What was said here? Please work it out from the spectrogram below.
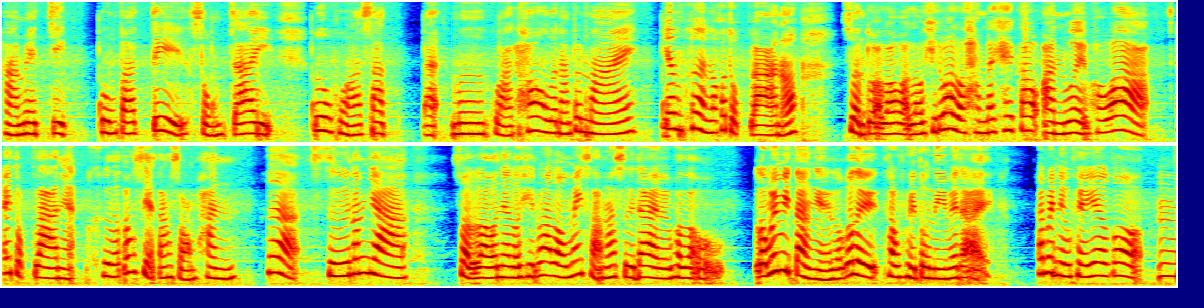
หา magic ปุ่มปาร์ตี้สนใจ รูปหัวสัตว์ แปะมือกวาดห้องรดน้ำต้นไม้ เยี่ยมเพื่อนแล้วก็ตกปลาเนาะ ส่วนตัวเราอะเราคิดว่าเราทำได้แค่ 9 อันเว้ยเพราะว่าไอ้ตกปลาเนี่ยคือเราต้องเสียตังค์สองพันเพื่อซื้อน้ำยา ส่วนเราเนี่ยเราคิดว่าเราไม่สามารถซื้อได้เว้ยเพราะเราเราไม่มีตังค์ไงเราก็เลยทำเควสตรงนี้ไม่ได้ ถ้าเป็น new player ก็อืม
